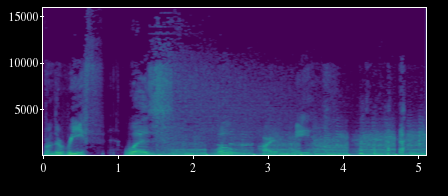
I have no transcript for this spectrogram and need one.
from the reef was whoa, pardon me.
